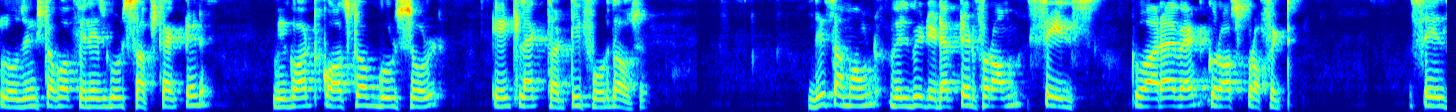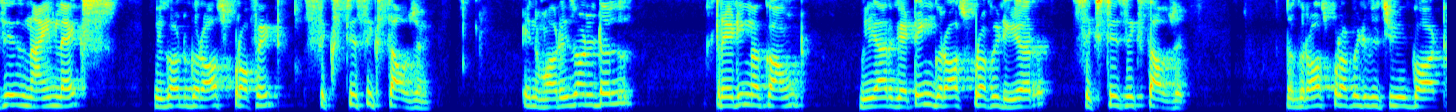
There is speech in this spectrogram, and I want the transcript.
closing stock of finished goods subtracted. We got cost of goods sold 8 lakh 34,000. This amount will be deducted from sales to arrive at gross profit. Sales is 9 lakhs. We got gross profit 66,000. In horizontal trading account, we are getting gross profit here 66,000. The gross profit which we got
